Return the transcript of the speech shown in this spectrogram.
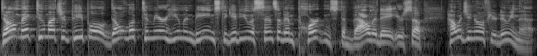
Don't make too much of people. Don't look to mere human beings to give you a sense of importance, to validate yourself. How would you know if you're doing that?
